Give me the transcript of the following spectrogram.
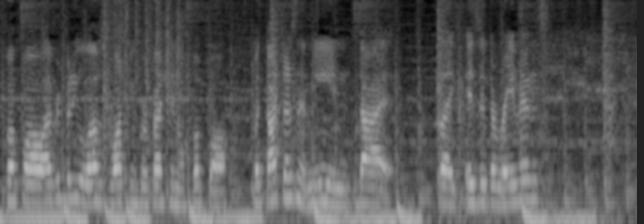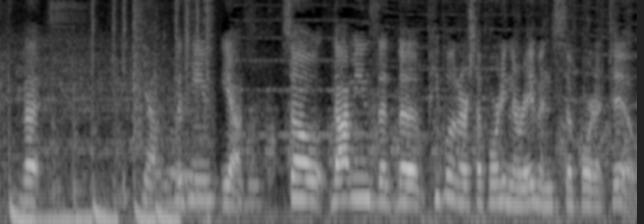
football, everybody loves watching professional football. But that doesn't mean that like is it the Ravens that yeah, was the team? Yeah. Mhm. So that means that the people that are supporting the Ravens support it too.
